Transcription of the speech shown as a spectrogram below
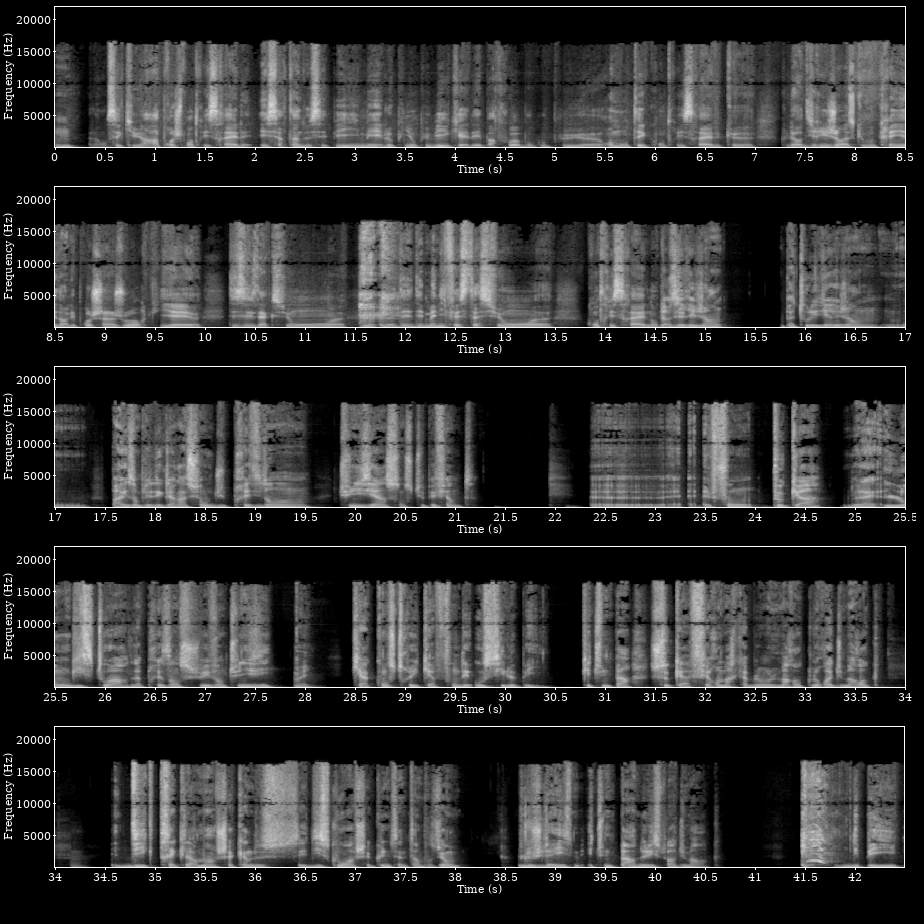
Mhm. Alors on sait qu'il y a eu un rapprochement entre Israël et certains de ces pays, mais l'opinion publique, elle est parfois beaucoup plus remontée contre Israël que, leurs dirigeants. Est-ce que vous craignez dans les prochains jours qu'il y ait des exactions, des, manifestations contre Israël Leurs dirigeants, pas tous les dirigeants. Par exemple, les déclarations du président tunisien sont stupéfiantes. Euh, elles font peu cas de la longue histoire de la présence juive en Tunisie, qui a construit, qui a fondé aussi le pays, qui est une part. Ce qu'a fait remarquablement le Maroc, le roi du Maroc, hmm. dit très clairement à chacun de ses discours, à chacune de ses interventions, le judaïsme est une part de l'histoire du Maroc. Des pays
